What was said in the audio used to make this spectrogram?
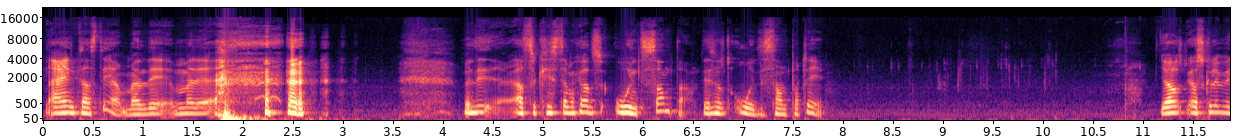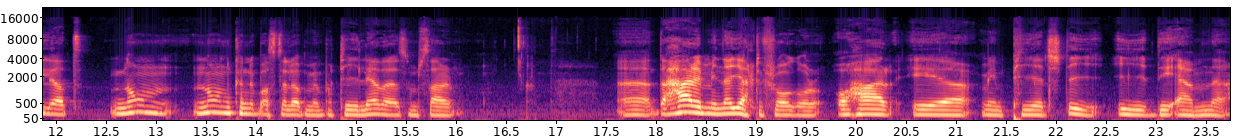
Nej, inte ens det. Men det... Men det, men det alltså Kristdemokraterna är så ointressanta. Det är ett sånt ointressant parti. Jag, jag skulle vilja att någon, någon kunde bara ställa upp med en partiledare som så här, Eh, det här är mina hjärtefrågor och här är min PhD i det ämne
